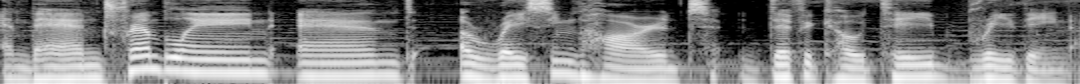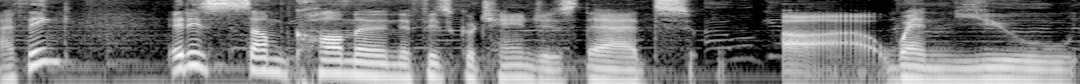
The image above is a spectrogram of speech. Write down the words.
and then trembling, and a racing heart, difficulty breathing. I think it is some common physical changes that uh, when you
